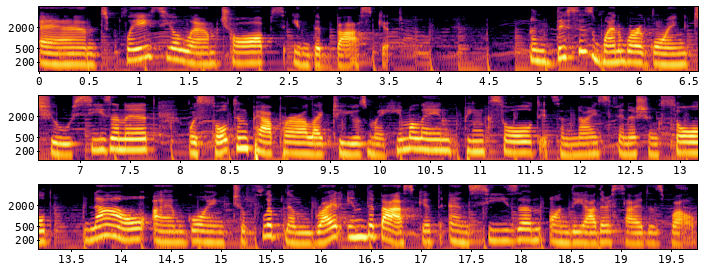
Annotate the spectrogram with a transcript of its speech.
and place your lamb chops in the basket. And this is when we're going to season it with salt and pepper. I like to use my Himalayan pink salt. It's a nice finishing salt. Now I am going to flip them right in the basket and season on the other side as well.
